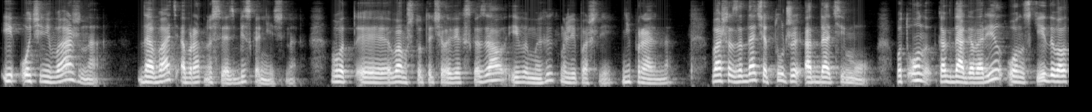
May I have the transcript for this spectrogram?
И очень важно давать обратную связь бесконечно. Вот э, вам что-то человек сказал, и вы мыгыкнули и пошли. Неправильно. Ваша задача тут же отдать ему. Вот он, когда говорил, он скидывал,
